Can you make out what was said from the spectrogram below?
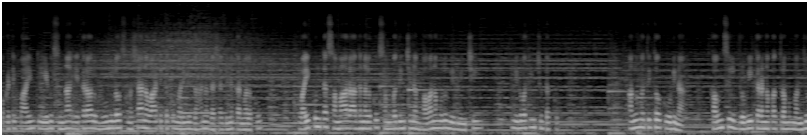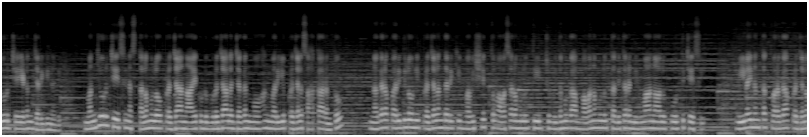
ఒకటి పాయింట్ ఏడు సున్నా ఎకరాలు భూమిలో శ్మశాన వాటికకు మరియు దహన దశ దినకర్మలకు వైకుంఠ సమారాధనలకు సంబంధించిన భవనములు నిర్మించి నిర్వహించుటకు అనుమతితో కూడిన కౌన్సిల్ ధృవీకరణ పత్రము మంజూరు చేయడం జరిగినది. మంజూరు చేసిన స్థలములో ప్రజా నాయకుడు గురజాల జగన్మోహన్ మరియు ప్రజల సహకారంతో నగర పరిధిలోని ప్రజలందరికీ భవిష్యత్తు అవసరములు తీర్చు విధముగా భవనములు తదితర నిర్మాణాలు పూర్తి చేసి వీలైనంత త్వరగా ప్రజల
